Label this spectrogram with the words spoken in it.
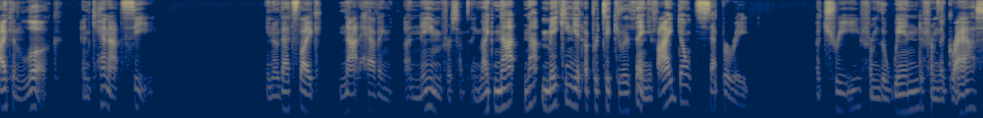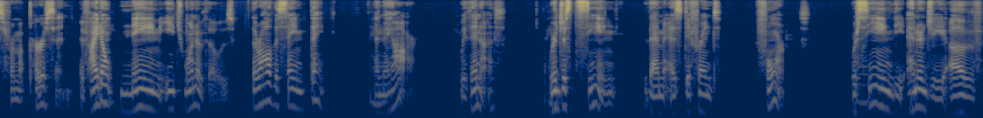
I can look and cannot see. You know, that's like not having a name for something, like not not making it a particular thing. If I don't separate a tree from the wind, from the grass, from a person, if I don't name each one of those, they're all the same thing, and they are within us. We're just seeing them as different forms. We're Right. seeing the energy of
